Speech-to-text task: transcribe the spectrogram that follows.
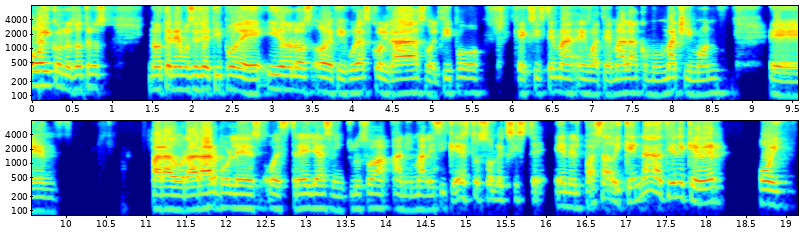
hoy con nosotros no tenemos ese tipo de ídolos o de figuras colgadas o el tipo que existe en Guatemala como un machimón. Eh, para adorar árboles o estrellas o incluso animales y que esto solo existe en el pasado y que nada tiene que ver hoy.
